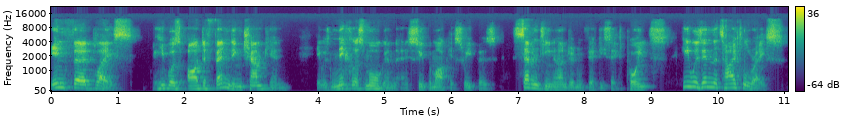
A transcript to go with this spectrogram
In third place, he was our defending champion. It was Nicholas Morgan and his supermarket sweepers, 1,756 points. He was in the title race,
